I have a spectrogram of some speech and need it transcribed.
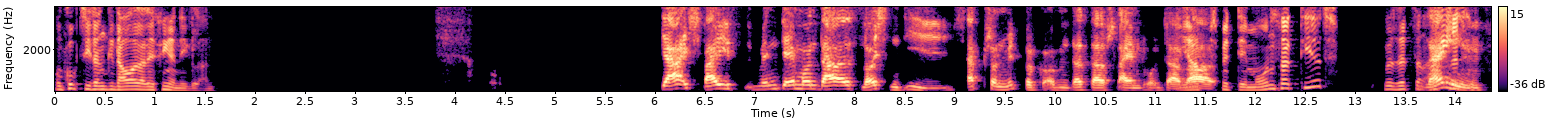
Und guckt sich dann genauer deine Fingernägel an. Ja, ich weiß, wenn Dämon da ist, leuchten die. Ich habe schon mitbekommen, dass da Schleim drunter Ihr war. habt mit Dämonen paktiert. Übersetzt dann Astrid. Nein.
